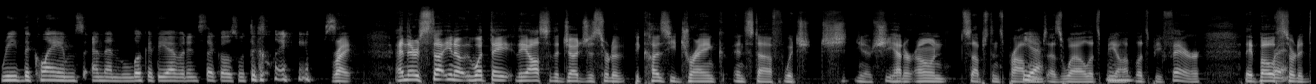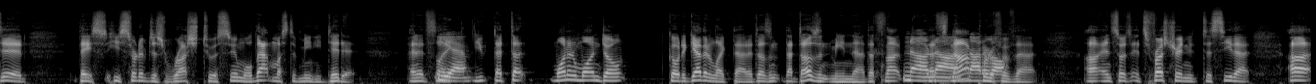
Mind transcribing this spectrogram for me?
read the claims and then look at the evidence that goes with the claims. Right. And there's stuff, you know, what they, they also, the judge is sort of, because he drank and stuff, which, she, you know, she had her own substance problems as well. Let's be, hon- let's be fair. They both Right. sort of did. They, he sort of just rushed to assume, well, that must have mean he did it. And it's like, Yeah. you, that, that one and one don't go together like that. It doesn't, that doesn't mean that. That's not, No, that's no, not, not proof of that. Uh, and so it's, it's frustrating to see that. Uh,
